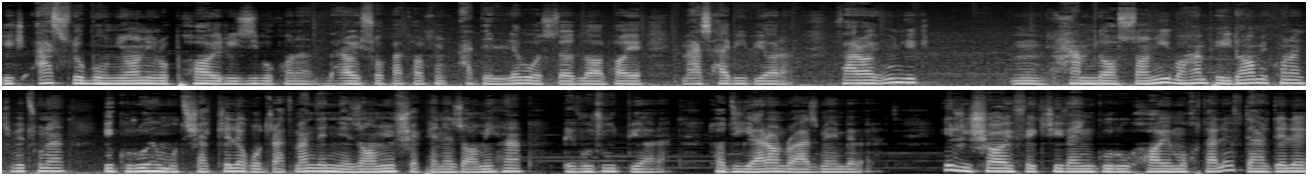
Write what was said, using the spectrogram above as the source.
یک اصل و بنیانی رو پای ریزی بکنن برای صحبت هاشون ادله و استدلال های مذهبی بیارن. فرای اون یک همداستانی با هم پیدا می‌کنن که بتونن یک گروه متشکل قدرتمند نظامی و شبه نظامی هم به وجود بیارن تا دیگران رو از بین ببرن. این ریشه های فکری و این گروه های مختلف در دل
